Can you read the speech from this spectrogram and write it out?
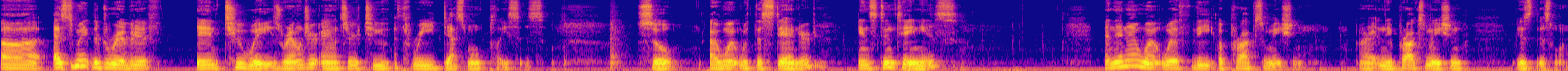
uh, estimate the derivative in two ways. Round your answer to three decimal places. So I went with the standard, instantaneous, and then I went with the approximation. All right, and the approximation is this one.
